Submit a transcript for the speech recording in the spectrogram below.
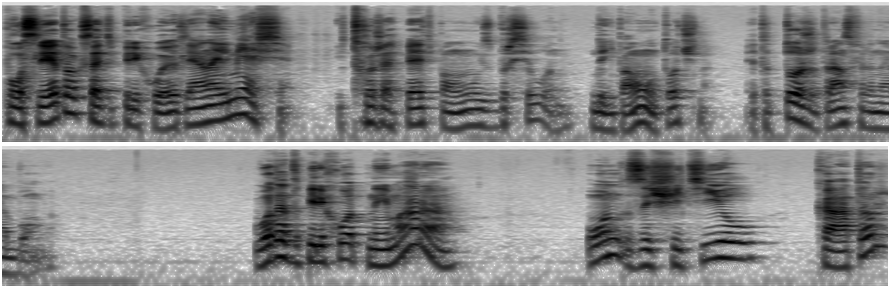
После этого, кстати, переходит Лионель Месси. И тоже опять, по-моему, из Барселоны. Да не по-моему, точно. Это тоже трансферная бомба. Вот этот переход Неймара, он защитил Катар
